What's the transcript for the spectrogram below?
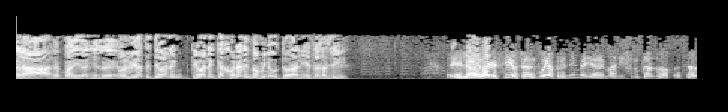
claro, Daniel olvídate, te van, te van a encajonar en dos minutos, Dani, esto es así. Eh, la verdad que sí, o sea, voy aprendiendo y además disfrutando de aprender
